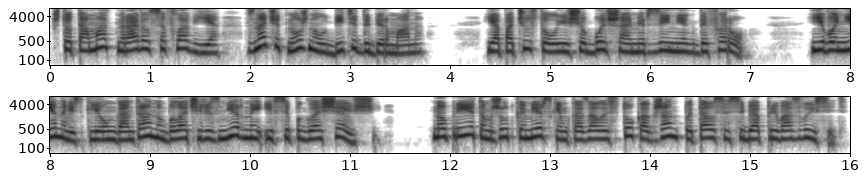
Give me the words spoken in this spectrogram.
что томат нравился Флавье, значит, нужно убить и добермана. Я почувствовал еще больше омерзения к Деферо. Его ненависть к Леон Гантрану была чрезмерной и всепоглощающей. Но при этом жутко мерзким казалось то, как Жан пытался себя превозвысить.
